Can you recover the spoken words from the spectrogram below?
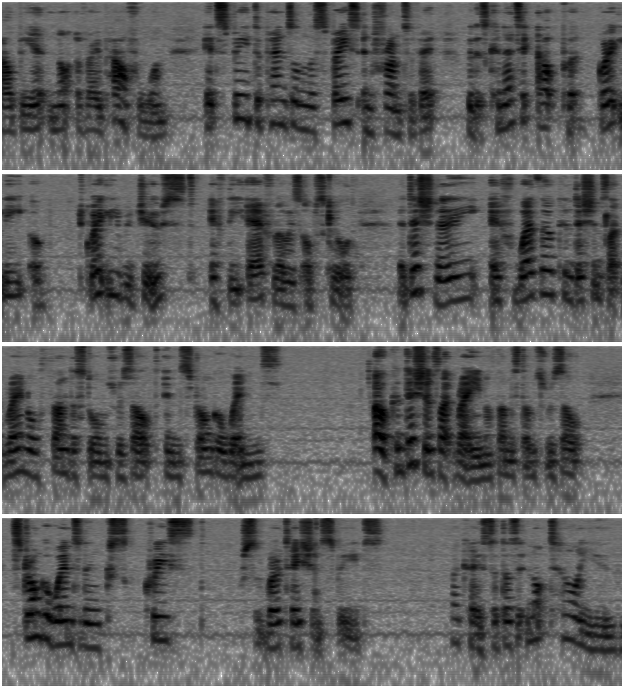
albeit not a very powerful one. Its speed depends on the space in front of it with its kinetic output greatly greatly reduced if the airflow is obscured additionally if weather conditions like rain or thunderstorms result in stronger winds Oh, conditions like rain or thunderstorms result stronger winds and increased rotation speeds. Okay, so does it not tell you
